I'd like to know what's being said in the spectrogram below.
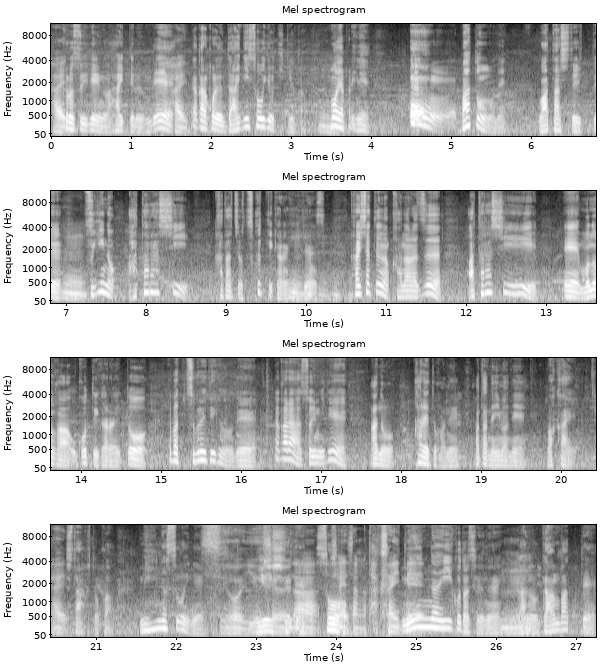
はい。クロスリテイリングが入ってるんで、はい。だからこれ第二創業期っていうか、うん。もうやっぱりね バトンをね渡していって、うん。次の新しい形を作っていかなきゃいけないんです、会社っていうのは必ず新しい、えーものが起こっていかないとやっぱ潰れていくのでだからそういう意味であの彼とかねまたね今ね若いはい。スタッフとかみんなすごいねすごい優優秀秀な社員さんがたくさんいて。みんないい子たちでね、うん。あの頑張って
